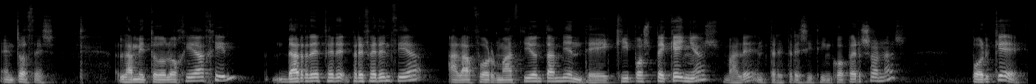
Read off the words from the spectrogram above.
Entonces, la metodología ágil da preferencia a la formación también de equipos pequeños, ¿vale? Entre 3 y 5 personas. ¿Por qué?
